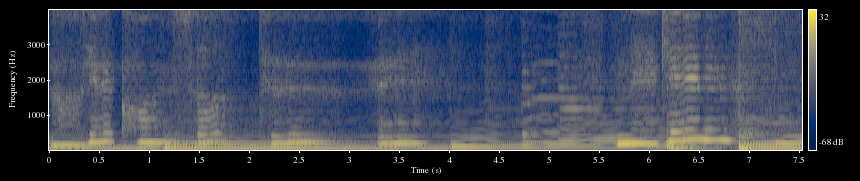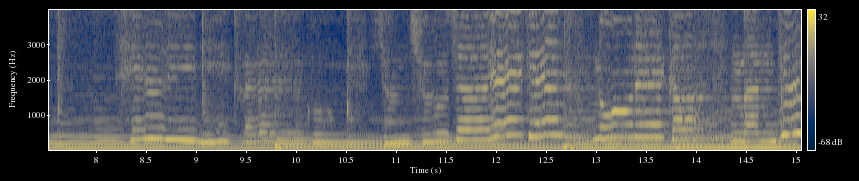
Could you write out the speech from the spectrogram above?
너의 콘서트에 내게는 힐링이 되고 연주자에겐 노래가 만들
